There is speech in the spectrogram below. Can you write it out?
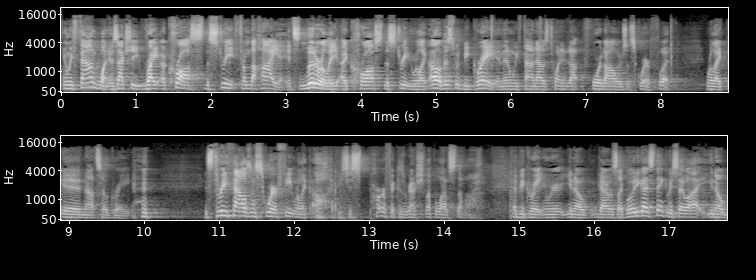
and we found one. It was actually right across the street from the Hyatt. It's literally across the street. And we're like, oh, this would be great. And then we found out it was $24 a square foot. We're like, eh, not so great. It's 3,000 square feet. We're like, oh, that'd be just perfect because we're going to schlep a lot of stuff. Oh, that'd be great. And we're, you know, guy was like, what do you guys think? we said, well, I, you know,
